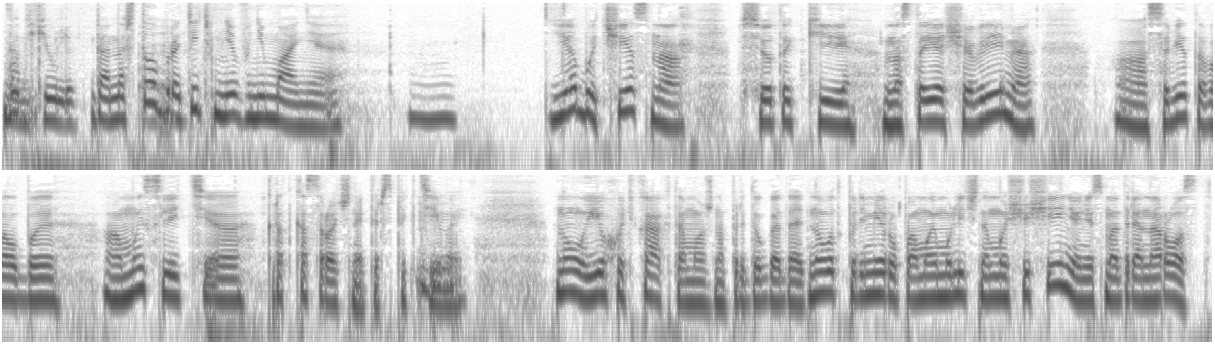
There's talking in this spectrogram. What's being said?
Вот, да, Юля. Да, на что обратить мне внимание? Я бы честно все-таки в настоящее время а, советовал бы а, мыслить э, краткосрочной перспективой. Mm-hmm. Ну, ее хоть как-то можно предугадать. Ну, вот, к примеру, по моему личному ощущению, несмотря на рост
